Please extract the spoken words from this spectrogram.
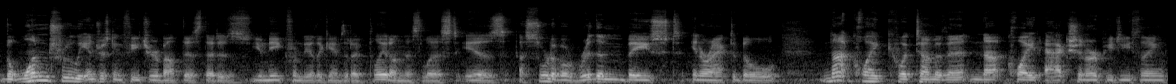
The one truly interesting feature about this that is unique from the other games that I've played on this list is a sort of a rhythm based, interactable, not quite quick time event, not quite action RPG thing,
